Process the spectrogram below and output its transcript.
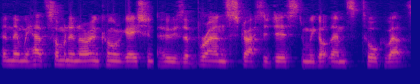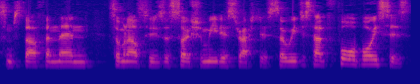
And then we had someone in our own congregation who's a brand strategist and we got them to talk about some stuff and then someone else who's a social media strategist. So we just had four voices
